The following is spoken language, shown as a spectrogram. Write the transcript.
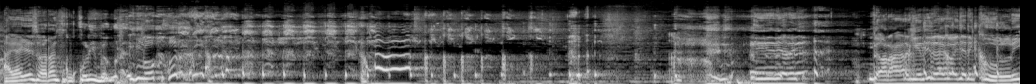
ayahnya seorang kukuli bangun. ini dia nih. Orang Argentina kok jadi kuli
